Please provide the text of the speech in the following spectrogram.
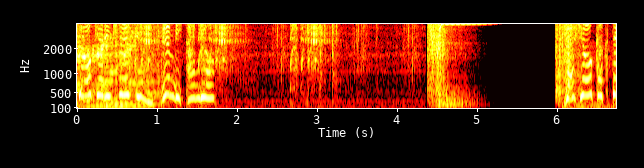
長距離通信の準備完了。座標確定。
